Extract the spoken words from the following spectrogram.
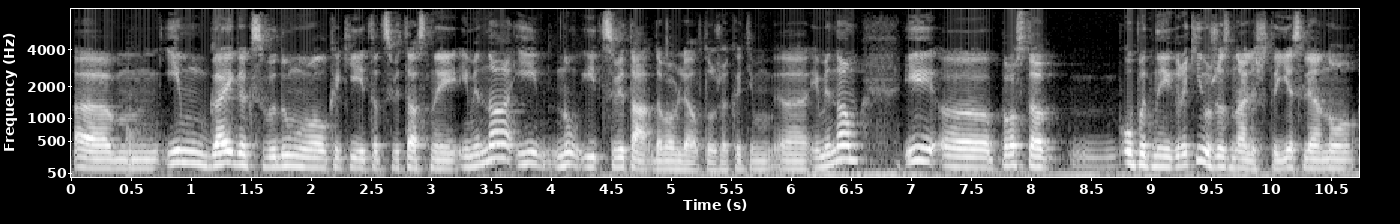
Эм, им Гайгекс выдумывал какие-то цветастые имена и, ну, и цвета добавлял тоже к этим э, именам. И э, просто опытные игроки уже знали, что если оно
